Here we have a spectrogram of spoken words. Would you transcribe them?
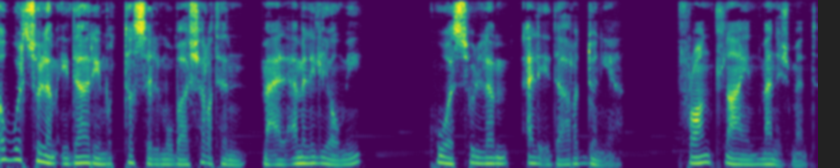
أول سلم إداري متصل مباشرة مع العمل اليومي هو سلم الإدارة الدنيا Front Line Management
